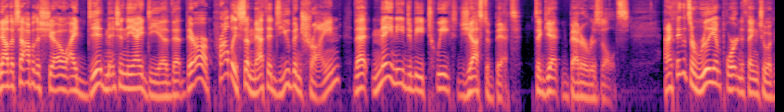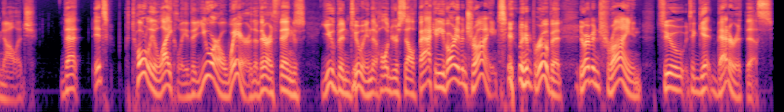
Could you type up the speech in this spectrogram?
Now, at the top of the show, I did mention the idea that there are probably some methods you've been trying that may need to be tweaked just a bit to get better results. And I think that's a really important thing to acknowledge that it's totally likely that you are aware that there are things you've been doing that hold yourself back and you've already been trying to improve it. You've already been trying to to get better at this.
